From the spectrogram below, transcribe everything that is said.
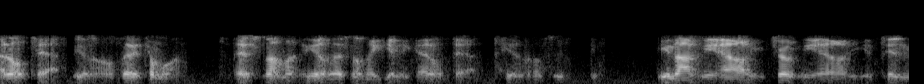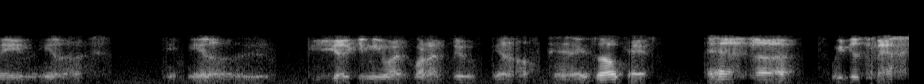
I don't tap. You know, hey, come on, that's not my, you know, that's not my gimmick. I don't tap. You know, so you knock me out, you choke me out, you pin me, you know you know, you got to give me what what I do, you know. And he said, okay. And uh, we did the match,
